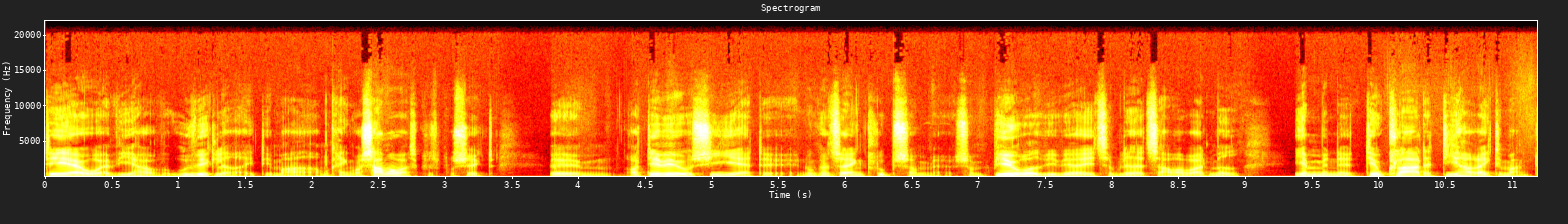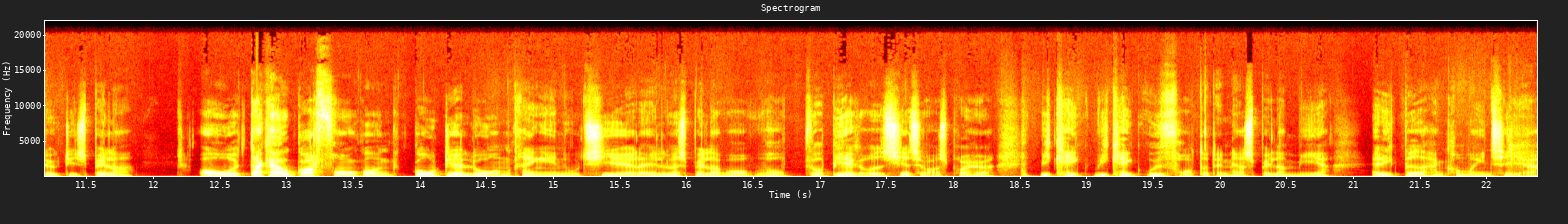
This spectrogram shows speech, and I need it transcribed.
det er jo, at vi har udviklet rigtig meget omkring vores samarbejdsprojekt. Øhm, og det vil jo sige, at øh, nu kan jeg tage en klub som, øh, som Birgerød, vi er ved at etablere et samarbejde med. Jamen, øh, det er jo klart, at de har rigtig mange dygtige spillere. Og øh, der kan jo godt foregå en god dialog omkring en U10 eller 11 spiller, hvor, hvor, hvor Birkerød siger til os, prøv at høre, vi kan, ikke, vi kan ikke udfordre den her spiller mere. Er det ikke bedre, at han kommer ind til jer?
